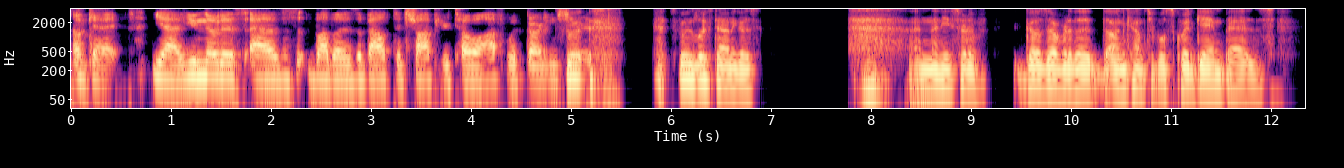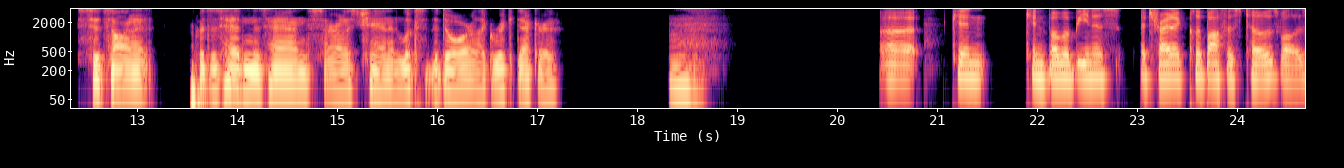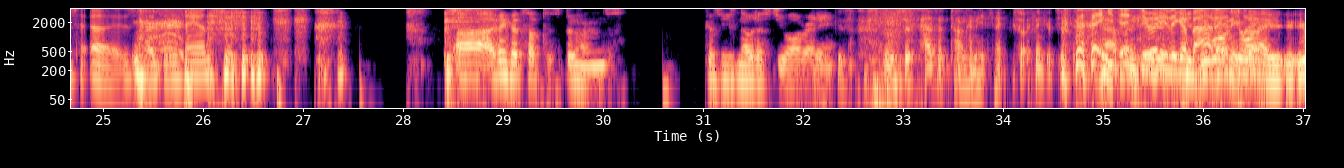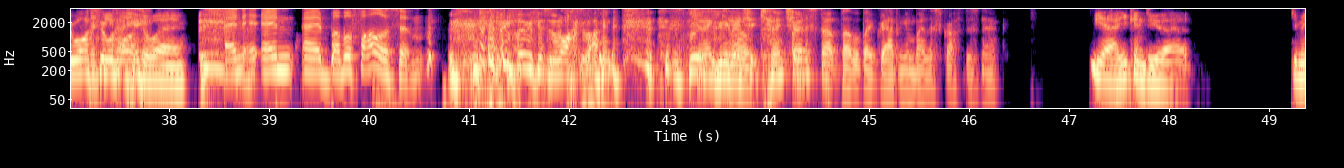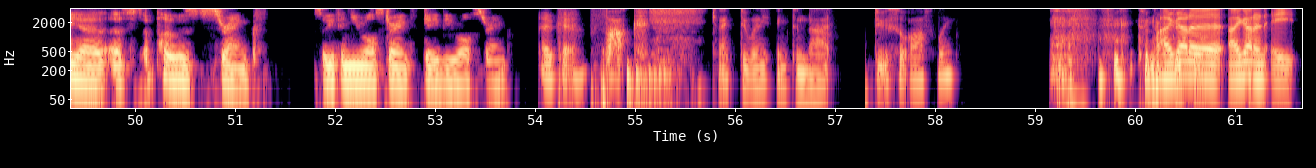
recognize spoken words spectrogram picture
Okay. Yeah, you notice as Bubba is about to chop your toe off with garden shears. Spoons, Spoons looks down and goes, and then he sort of goes over to the, the uncomfortable Squid Game beds, sits on it, puts his head in his hands or on his chin, and looks at the door like Rick Deckard. uh, can can Bubba Venus uh, try to clip off his toes while his uh, his head's in his hands? Uh, I think that's up to Spoons. Because he's noticed you already. Because Spoons just hasn't done anything, so I think it just. He didn't do anything he about walks it. away. He walks away. He away. walked away. and and and Bubba follows him. he just walks behind. Spoons Can I, can, gonna I, can I try to stop Bubba by grabbing him by the scruff of his neck? Yeah, you can do that. Give me a opposed strength. So Ethan, you roll strength. Gabe, you roll strength. Okay. Fuck. Can I do anything to not do so awfully? To not I do got so. a I got an eight.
